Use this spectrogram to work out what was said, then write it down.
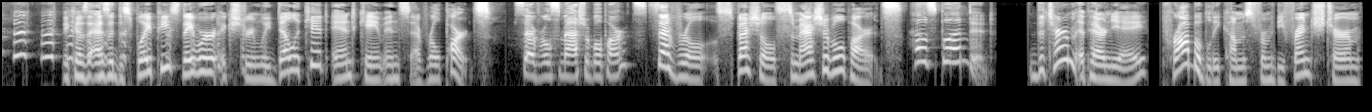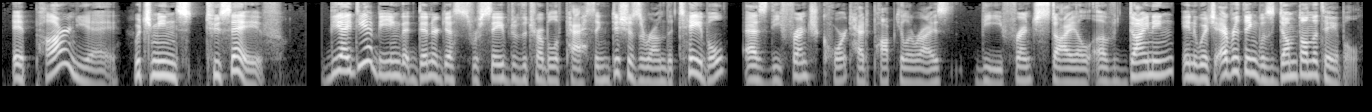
because as a display piece, they were extremely delicate and came in several parts. Several smashable parts. Several special smashable parts. How splendid. The term épergne probably comes from the French term épargner, which means to save. The idea being that dinner guests were saved of the trouble of passing dishes around the table, as the French court had popularized the French style of dining in which everything was dumped on the table.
